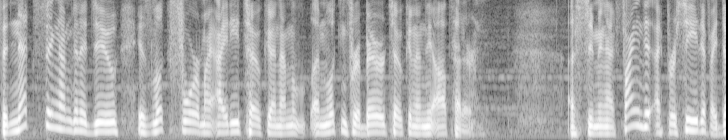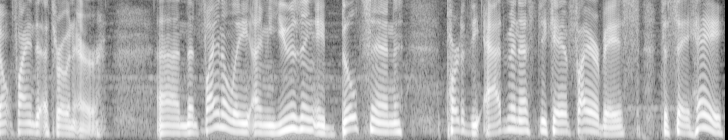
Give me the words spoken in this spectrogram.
The next thing I'm going to do is look for my ID token. I'm, I'm looking for a bearer token in the auth header. Assuming I find it, I proceed. If I don't find it, I throw an error. And then finally, I'm using a built-in part of the admin SDK of Firebase to say, hey,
